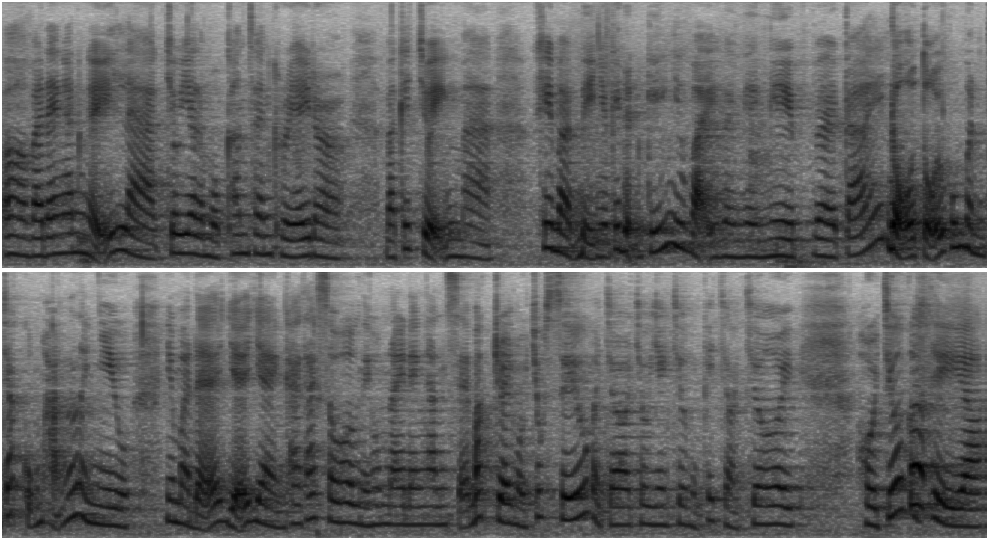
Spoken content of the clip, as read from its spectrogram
ờ, và đang anh nghĩ là Châu Gia là một content creator và cái chuyện mà khi mà bị những cái định kiến như vậy về nghề nghiệp về cái độ tuổi của mình chắc cũng hẳn rất là nhiều. Nhưng mà để dễ dàng khai thác sâu hơn thì hôm nay đang anh sẽ bắt trên một chút xíu và cho châu giang chơi một cái trò chơi hồi trước á, thì à,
